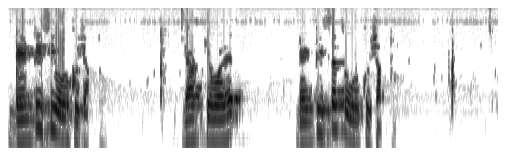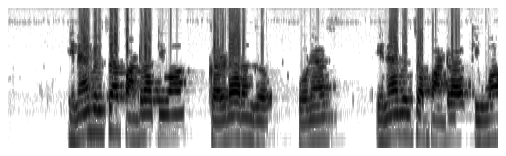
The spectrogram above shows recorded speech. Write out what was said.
डेंटिसी ओळखू शकतो. ज्यास केवळ एक डेंटिस्टच ओळखू शकतो. इनॅमलचा पांढरा किंवा करडा रंग होण्यास इनॅमलचा पांढरा किंवा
